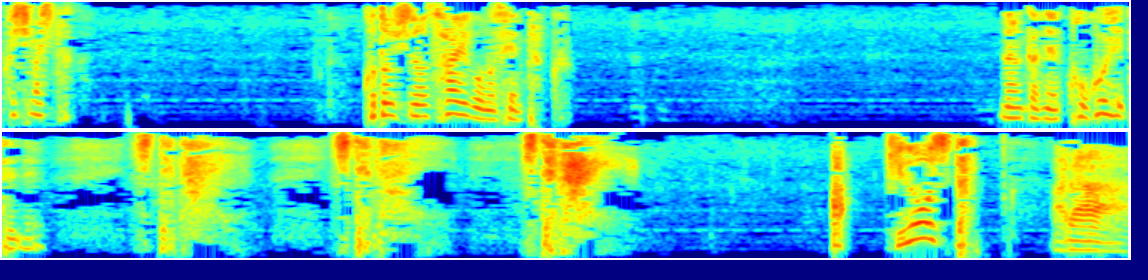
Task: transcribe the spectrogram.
択しました今年の最後の選択。なんかね、小声でね、してない、してない、してない。あ、昨日した。あら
